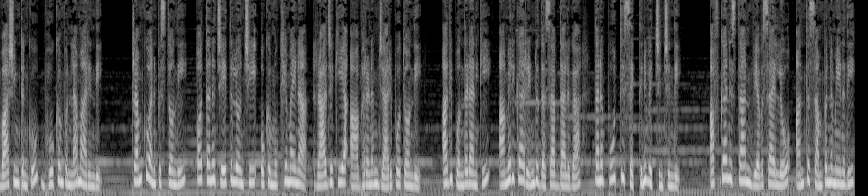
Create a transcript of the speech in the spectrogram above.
వాషింగ్టన్కు భూకంపంలా మారింది. ట్రంప్కు అనిపిస్తోంది ఓ తన చేతుల్లోంచి ఒక ముఖ్యమైన రాజకీయ ఆభరణం జారిపోతోంది. అది పొందడానికి అమెరికా రెండు దశాబ్దాలుగా తన పూర్తి శక్తిని వెచ్చించింది. ఆఫ్ఘనిస్తాన్ వ్యవసాయంలో అంత సంపన్నమైనది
